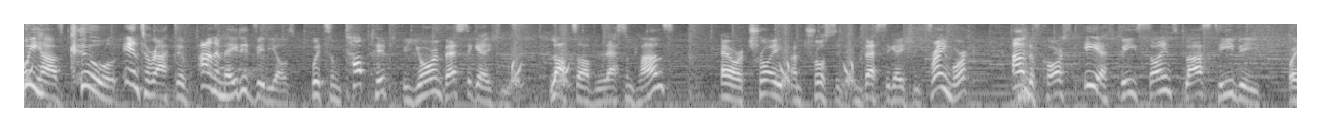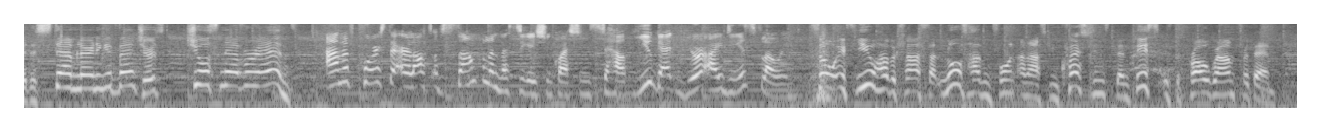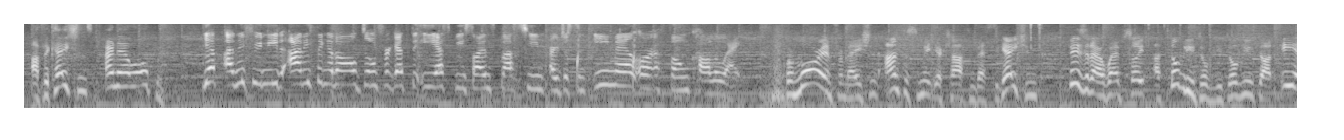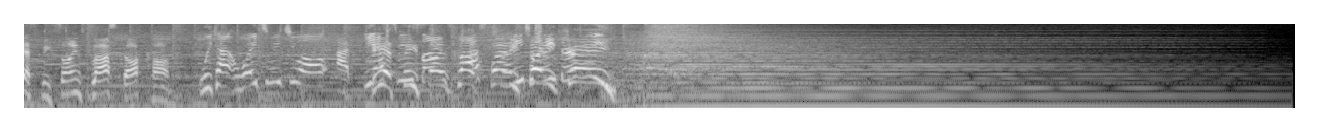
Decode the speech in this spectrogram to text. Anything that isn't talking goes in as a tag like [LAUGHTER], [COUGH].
We have cool, interactive, animated videos with some top tips for your investigations. Lots of lesson plans, our tried and trusted investigation framework, and of course, ESB Science Blast TV, where the STEM learning adventures just never end. And of course, there are lots of sample investigation questions to help you get your ideas flowing. So if you have a class that loves having fun and asking questions, then this is the program for them. Applications are now open. Yep, and if you need anything at all, don't forget the ESB Science Blast team are just an email or a phone call away. For more information and to submit your class investigations, visit our website at www.esbscienceblast.com. We can't wait to meet you all at ESB Science Blast 2023!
